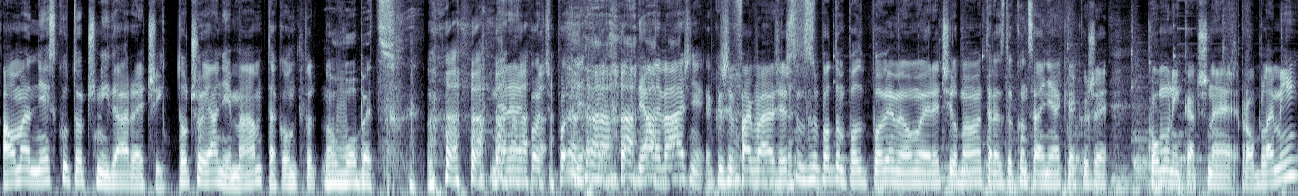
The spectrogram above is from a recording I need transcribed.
A on má neskutočný dar reči. To, čo ja nemám, tak on... No vôbec. Ne, ne, poč, po, ne, ne, ale vážne, akože fakt vážne, ešte to potom po, povieme o mojej reči, lebo máme teraz dokonca aj nejaké akože komunikačné problémy.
